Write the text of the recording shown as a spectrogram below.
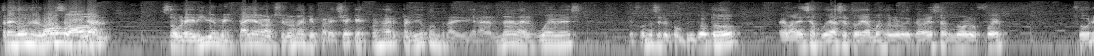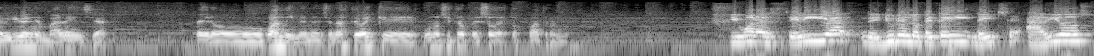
3-2 el Barça, al final sobrevive Mestalla al Barcelona, que parecía que después de haber perdido contra el Granada el jueves, de fondo se le complicó todo. El Valencia podía hacer todavía más dolor de cabeza, no lo fue. Sobreviven en Valencia. Pero, Wandy, me mencionaste hoy que uno sí tropezó de estos cuatro, ¿no? Y bueno, el Sevilla de Julian Lopetegui le dice adiós.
